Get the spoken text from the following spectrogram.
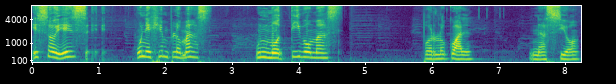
eso es un ejemplo más, un motivo más por lo cual nació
